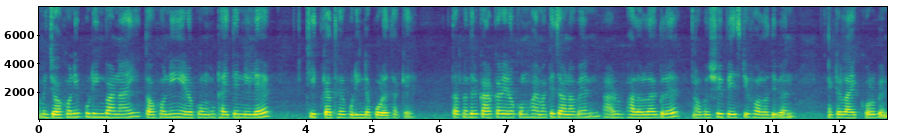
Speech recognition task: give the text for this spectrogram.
আমি যখনই পুডিং বানাই তখনই এরকম উঠাইতে নিলে চিৎকাত হয়ে পুডিংটা পড়ে থাকে। তো আপনাদের কার কার এরকম হয় আমাকে জানাবেন। আর ভালো লাগলে অবশ্যই পেজটি ফলো দিবেন, একটা লাইক করবেন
